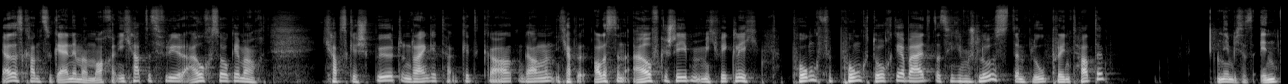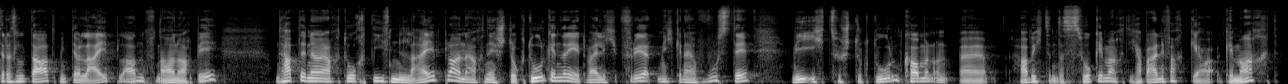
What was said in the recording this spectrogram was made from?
Ja, das kannst du gerne mal machen. Ich habe das früher auch so gemacht. Ich habe es gespürt und reingegangen. Ich habe alles dann aufgeschrieben, mich wirklich Punkt für Punkt durchgearbeitet, dass ich am Schluss den Blueprint hatte, nämlich das Endresultat mit dem Leitplan von A nach B und habe dann auch durch diesen Leitplan auch eine Struktur generiert, weil ich früher nicht genau wusste, wie ich zu Strukturen komme und äh, habe ich dann das so gemacht. Ich habe einfach ge gemacht,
